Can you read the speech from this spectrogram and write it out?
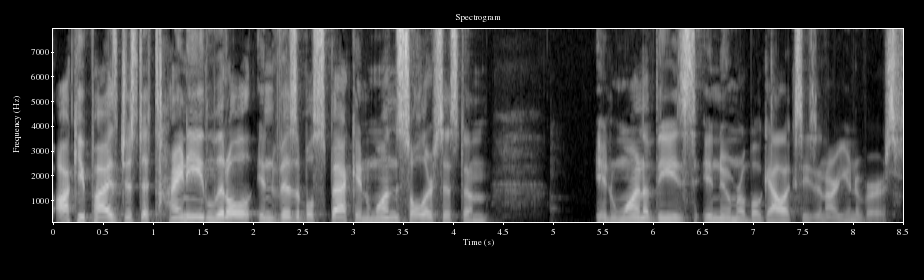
occupies just a tiny little invisible speck in one solar system in one of these innumerable galaxies in our universe.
